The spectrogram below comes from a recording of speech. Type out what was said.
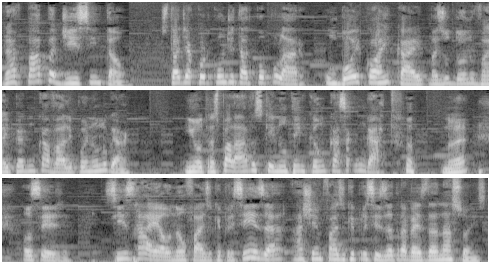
Rav Papa disse então: está de acordo com o ditado popular: um boi corre e cai, mas o dono vai e pega um cavalo e põe no lugar. Em outras palavras, quem não tem cão caça com gato, não é? Ou seja, se Israel não faz o que precisa, Hashem faz o que precisa através das nações.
